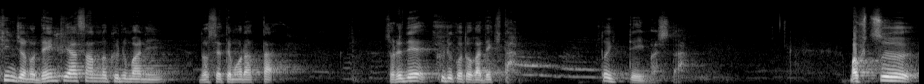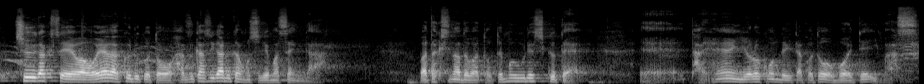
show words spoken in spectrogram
近所の電気屋さんの車に乗せてもらった。それで来ることができた。と言っていました、まあ、普通中学生は親が来ることを恥ずかしがるかもしれませんが私などはとても嬉しくて、えー、大変喜んでいたことを覚えています。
